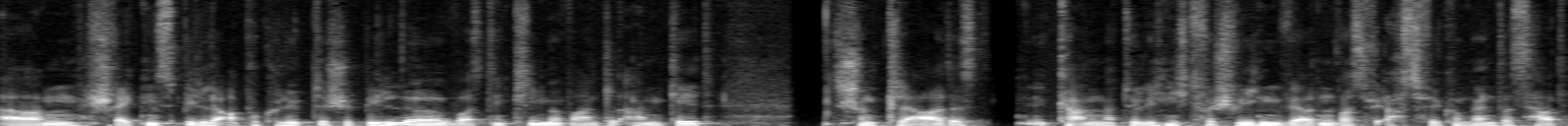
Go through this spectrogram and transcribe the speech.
ähm, Schreckensbilder, apokalyptische Bilder, was den Klimawandel angeht. Schon klar, das kann natürlich nicht verschwiegen werden, was für Auswirkungen das hat.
